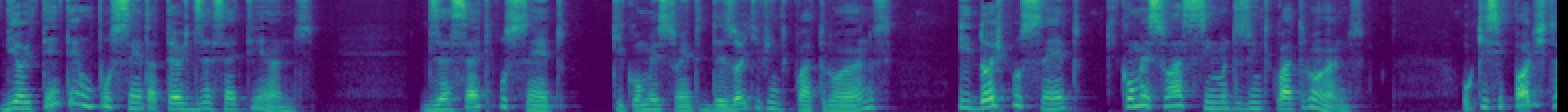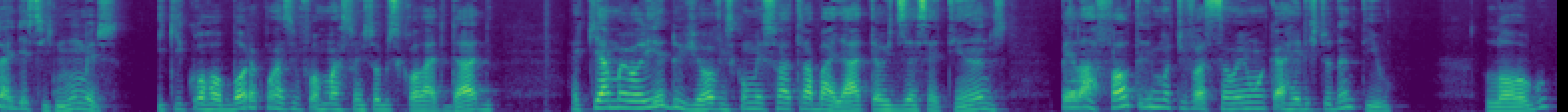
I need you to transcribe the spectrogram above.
de 81% até os 17 anos, 17% que começou entre 18 e 24 anos e 2% que começou acima dos 24 anos. O que se pode extrair desses números e que corrobora com as informações sobre escolaridade é que a maioria dos jovens começou a trabalhar até os 17 anos pela falta de motivação em uma carreira estudantil. Logo,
